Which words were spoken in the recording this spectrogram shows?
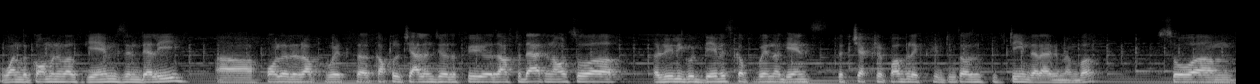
won the Commonwealth Games in Delhi. Uh, followed it up with a couple challengers a few years after that, and also a, a really good Davis Cup win against the Czech Republic in 2015 that I remember. So um,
